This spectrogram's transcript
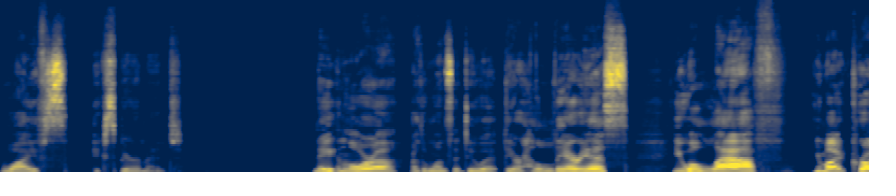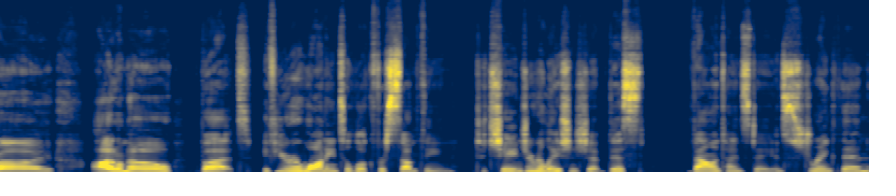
Wives Experiment. Nate and Laura are the ones that do it. They are hilarious. You will laugh. You might cry. I don't know. But if you're wanting to look for something to change your relationship this Valentine's Day and strengthen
